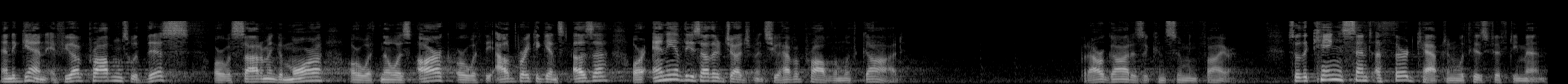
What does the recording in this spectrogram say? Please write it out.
And again, if you have problems with this, or with Sodom and Gomorrah, or with Noah's Ark, or with the outbreak against Uzzah, or any of these other judgments, you have a problem with God. But our God is a consuming fire. So the king sent a third captain with his fifty men.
